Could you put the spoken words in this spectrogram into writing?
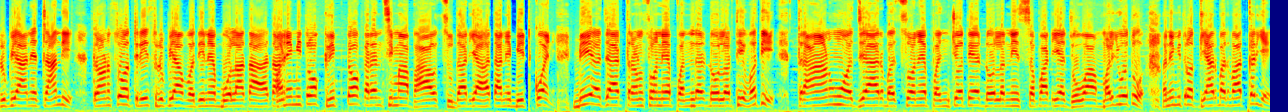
રૂપિયા અને ચાંદી ત્રણસો ત્રીસ રૂપિયા વધીને બોલાતા હતા. અને મિત્રો ક્રિપ્ટો કરન્સીમાં ભાવ સુધાર્યા હતા અને બિટકોઇન બે હજાર ત્રણસો ને પંદર ડોલરથી વધી ત્રાણું હજાર બસો ને પંચોતેર ડોલરની સપાટીએ જોવા મળ્યું હતું. અને મિત્રો, ત્યારબાદ વાત કરીએ,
